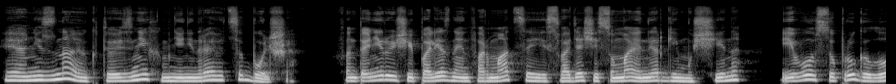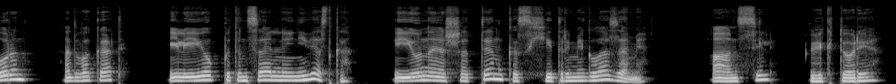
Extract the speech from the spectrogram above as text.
Я не знаю, кто из них мне не нравится больше. Фонтанирующий полезной информацией и сводящий с ума энергией мужчина, его супруга Лорен, адвокат, или ее потенциальная невестка, юная шатенка с хитрыми глазами. Ансель, Виктория,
